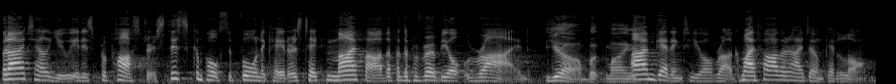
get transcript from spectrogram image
But I tell you, it is preposterous. This compulsive fornicator is taking my father for the proverbial ride. Yeah, but my... I'm getting to your rug. My father and I don't get along.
